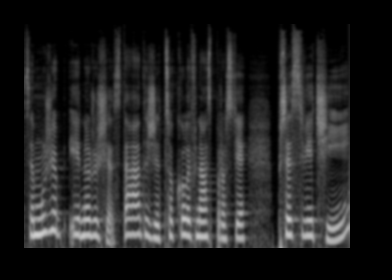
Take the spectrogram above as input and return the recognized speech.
se může jednoduše stát, že cokoliv nás prostě přesvědčí,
